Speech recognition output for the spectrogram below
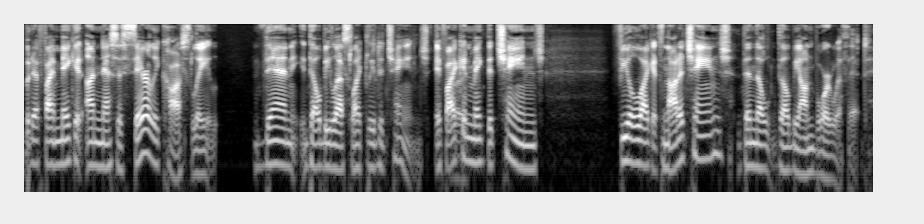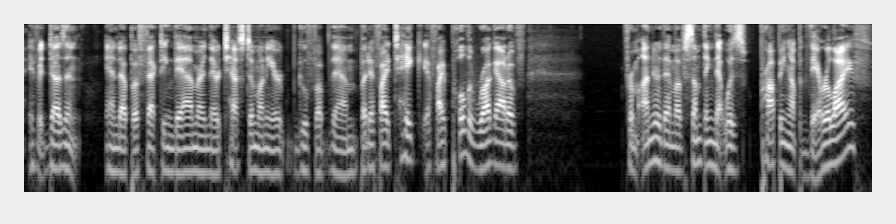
but if I make it unnecessarily costly, then they'll be less likely to change. If I Right. can make the change feel like it's not a change, then they'll they'll be on board with it. If it doesn't end up affecting them and their testimony or goof up them, but if I take if I pull the rug out of from under them of something that was propping up their life,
